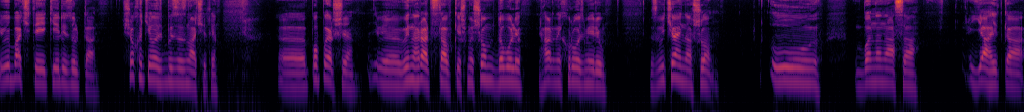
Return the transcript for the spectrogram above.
і ви бачите, який результат. Що хотілося б зазначити. Е, По-перше, е, виноград став кишмишом доволі гарних розмірів. Звичайно, що у бананаса ягідка,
